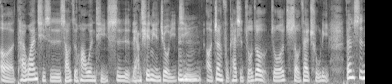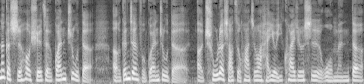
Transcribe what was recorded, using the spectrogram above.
呃，台湾其实少子化问题是两千年就已经呃政府开始着手着手在处理，但是那个时候学者关注的呃跟政府关注的呃除了少子化之外，还有一块就是我们的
